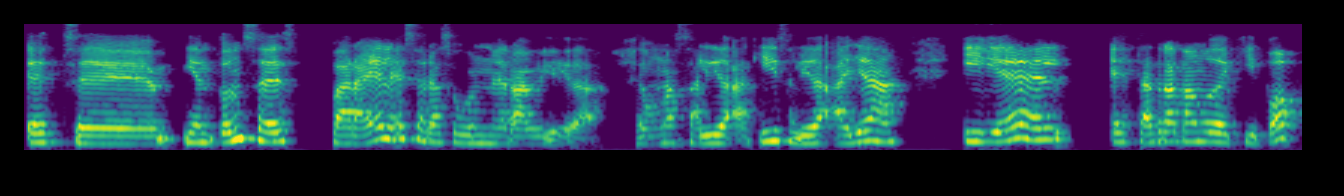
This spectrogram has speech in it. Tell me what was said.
Este, y entonces, para él esa era su vulnerabilidad, de una salida aquí, salida allá, y él está tratando de keep up,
